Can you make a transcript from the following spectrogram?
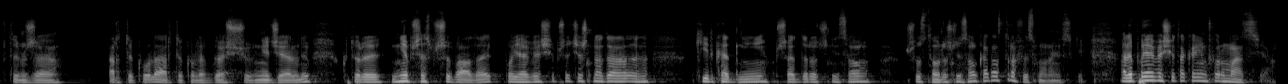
w tymże artykule, artykule w gościu niedzielnym, który nie przez przypadek pojawia się przecież na kilka dni przed rocznicą, szóstą rocznicą katastrofy smoleńskiej. Ale pojawia się taka informacja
